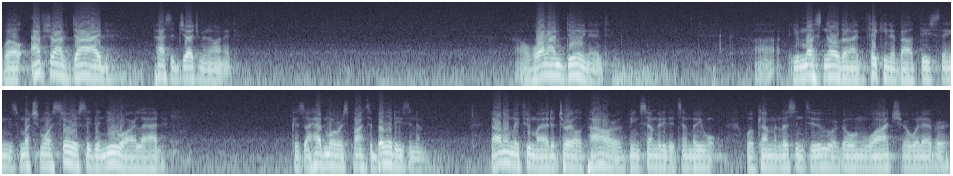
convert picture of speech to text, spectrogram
well, after I've died, pass a judgment on it. Uh, while I'm doing it, uh, you must know that I'm thinking about these things much more seriously than you are, lad, because I have more responsibilities in them. Not only through my editorial power of being somebody that somebody will come and listen to or go and watch or whatever,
